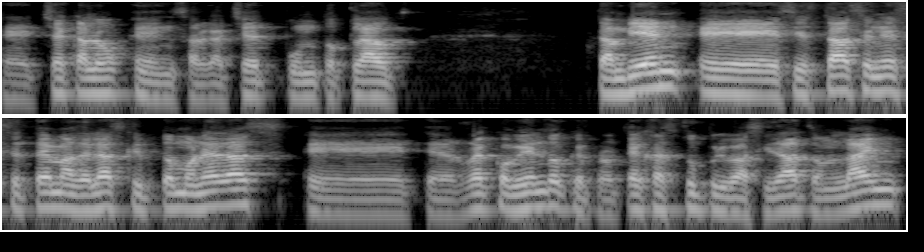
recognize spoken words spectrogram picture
Eh, chécalo en sargachet.cloud. También, eh, si estás en este tema de las criptomonedas, te recomiendo que protejas tu privacidad online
